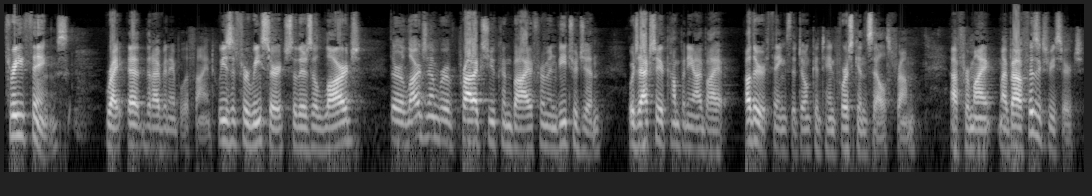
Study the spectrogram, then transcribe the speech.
three things right, that, that I've been able to find. We use it for research, so there's a large, there are a large number of products you can buy from Invitrogen, which is actually a company I buy other things that don't contain foreskin cells from, uh, for my, my biophysics research.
